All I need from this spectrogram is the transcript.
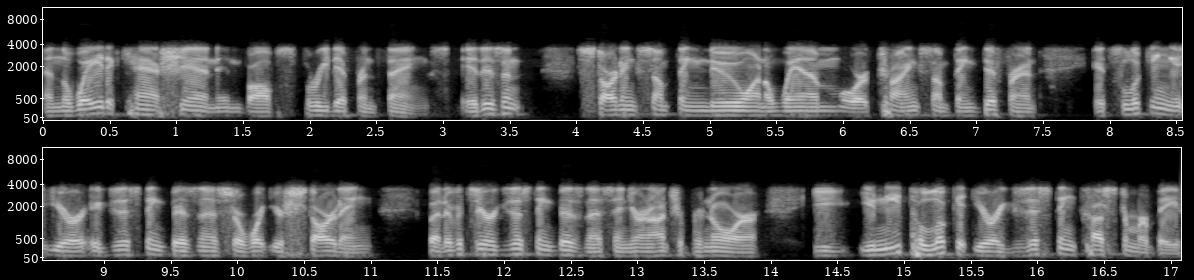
And the way to cash in involves three different things. It isn't starting something new on a whim or trying something different. It's looking at your existing business or what you're starting but if it's your existing business and you're an entrepreneur, you, you need to look at your existing customer base.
